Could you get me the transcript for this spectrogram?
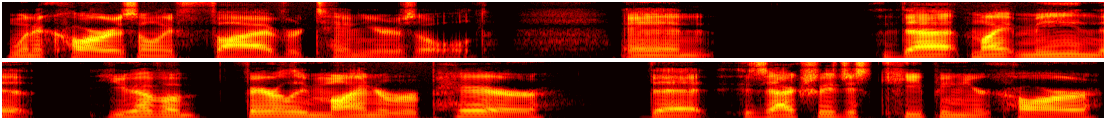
when a car is only five or 10 years old. And that might mean that you have a fairly minor repair that is actually just keeping your car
